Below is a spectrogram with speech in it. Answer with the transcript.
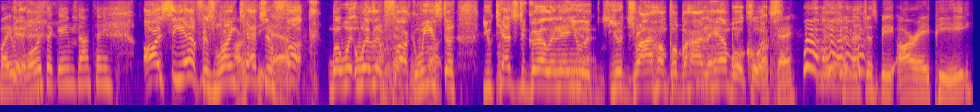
But wait, Yeah. what was that game, Dante? RCF is run, catch, and fuck. But it wasn't Run, fuck. catch, and We used to you catch the girl and then you Yeah. would you dry hump her behind the handball court. Okay. Shouldn't that just be R A P E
